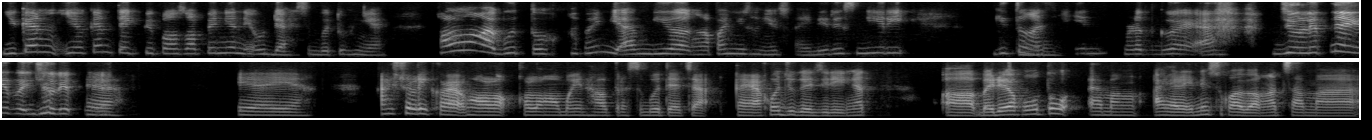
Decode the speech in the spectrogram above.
You can you can take people's opinion ya udah sebutuhnya kalau lo nggak butuh ngapain diambil? Ngapain nyusahin nyusahin diri sendiri? Gitu hmm. sih menurut gue ya. Julidnya gitu julidnya. Iya. Iya iya. Actually kayak kalau kalau ngomongin hal tersebut ya cak kayak aku juga jadi ingat uh, by the way aku tuh emang akhir ini suka banget sama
